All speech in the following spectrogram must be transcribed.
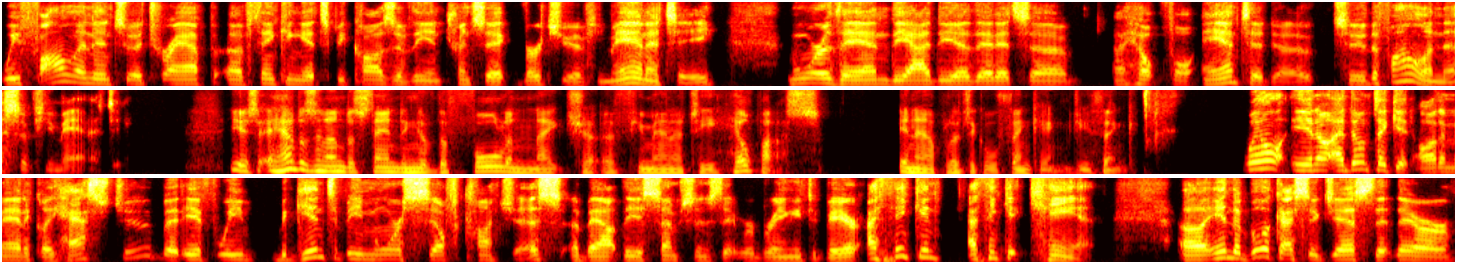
we've fallen into a trap of thinking it's because of the intrinsic virtue of humanity more than the idea that it's a, a helpful antidote to the fallenness of humanity. Yes. How does an understanding of the fallen nature of humanity help us in our political thinking, do you think? Well, you know, I don't think it automatically has to, but if we begin to be more self-conscious about the assumptions that we're bringing to bear, I think in, I think it can. Uh, in the book, I suggest that there are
